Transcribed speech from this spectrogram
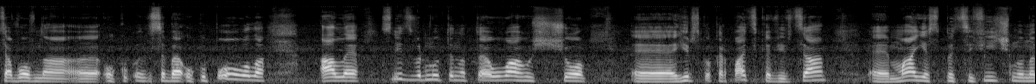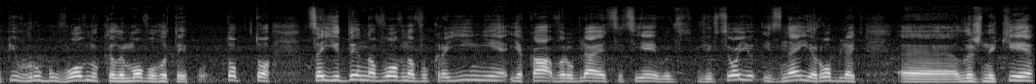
ця вовна себе окуповувала. Але слід звернути на те увагу, що гірсько-карпатська вівця е, має специфічну напівгрубу вовну килимового типу. Тобто це єдина вовна в Україні, яка виробляється цією вівцею, і з неї роблять е, лижники,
